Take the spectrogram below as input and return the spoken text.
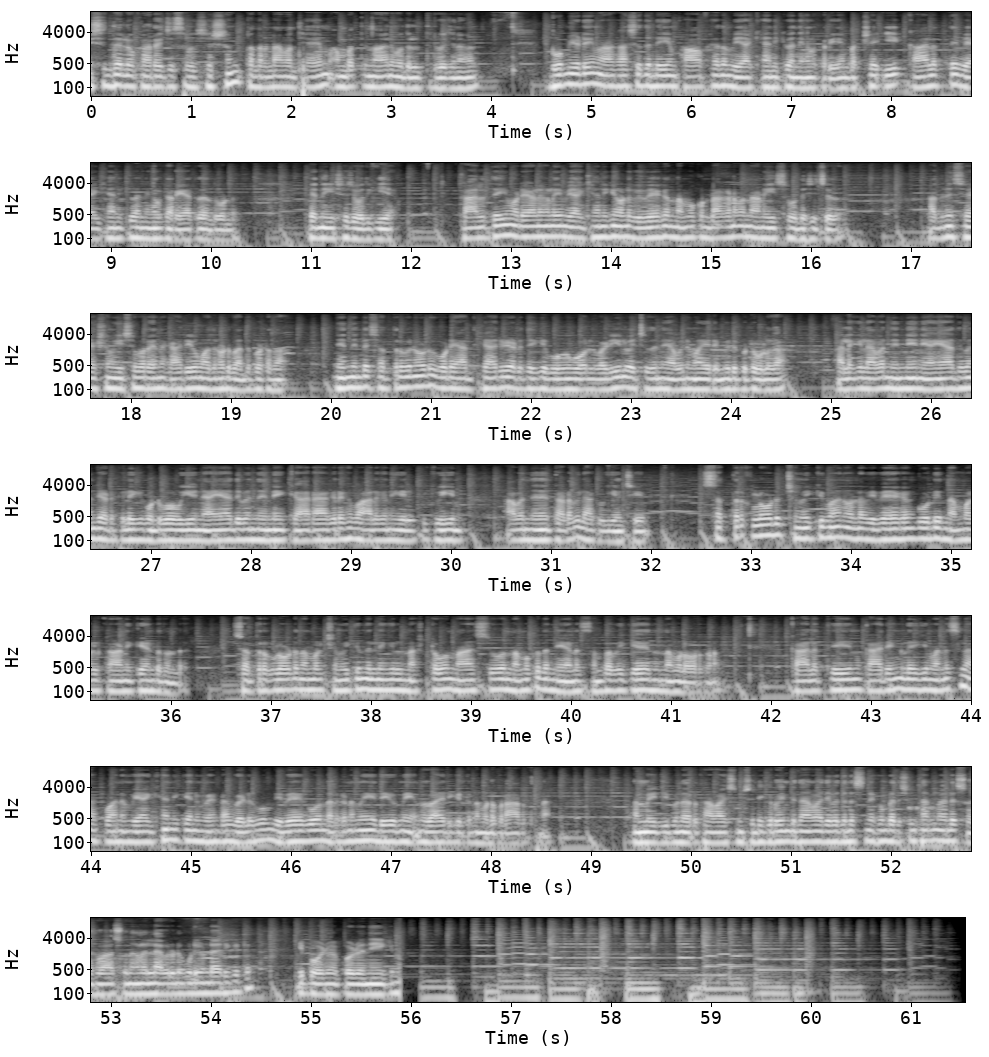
വിശുദ്ധ ലോകാറേജ് സുവിശേഷം പന്ത്രണ്ടാം അധ്യായം അമ്പത്തിനാല് മുതൽ തിരുവചനങ്ങൾ. ഭൂമിയുടെയും ആകാശത്തിന്റെയും ഭാവഭേദം വ്യാഖ്യാനിക്കുവാൻ നിങ്ങൾക്കറിയാം. പക്ഷേ ഈ കാലത്തെ വ്യാഖ്യാനിക്കുവാൻ നിങ്ങൾക്കറിയാത്തത് എന്തുകൊണ്ട്? എന്ന് ഈശോ ചോദിക്കുക. കാലത്തെയും അടയാളങ്ങളെയും വ്യാഖ്യാനിക്കാനുള്ള വിവേകം നമുക്കുണ്ടാകണമെന്നാണ് ഈശോ ഉദ്ദേശിച്ചത്. അതിനുശേഷം ഈശോ പറയുന്ന കാര്യവും അതിനോട് ബന്ധപ്പെട്ടതാണ്. നീ നിന്റെ ശത്രുവിനോട് കൂടെ അധികാരിയുടെ അടുത്തേക്ക് പോകുമ്പോൾ വഴിയിൽ വെച്ച് തന്നെ അവനുമായി രമ്യതപ്പെട്ടുകൊള്ളുക അല്ലെങ്കിൽ അവൻ നിന്നെ ന്യായാധിപന്റെ അടുക്കിലേക്ക് കൊണ്ടുപോവുകയും ന്യായാധിപൻ നിന്നെ കാരാഗ്രഹ പാലകനെ ഏൽപ്പിക്കുകയും അവൻ നിന്നെ തടവിലാക്കുകയും ചെയ്യും. ശത്രുക്കളോട് ക്ഷമിക്കുവാനുള്ള വിവേകം കൂടി നമ്മൾ കാണിക്കേണ്ടതുണ്ട്. ശത്രുക്കളോട് നമ്മൾ ക്ഷമിക്കുന്നില്ലെങ്കിൽ നഷ്ടവും നാശവും നമുക്ക് തന്നെയാണ് സംഭവിക്കുക എന്ന് നമ്മൾ ഓർക്കണം. കാലത്തെയും കാര്യങ്ങളെയും മനസ്സിലാക്കുവാനും വ്യാഖ്യാനിക്കാനും വേണ്ട വെളിവും വിവേകവും നൽകണമേ ദൈവമേ എന്നതായിരിക്കട്ടെ നമ്മുടെ പ്രാർത്ഥന. നമ്മെ ജീവന കർത്താവായ ശംശരിക്കറും പിതാവായ ദൈവത്തിന്റെ സ്നേഹവും പരിശുദ്ധാത്മാവിന്റെ സഹവാസവും നിങ്ങൾ എല്ലാവരോടും കൂടി ഉണ്ടായിരിക്കട്ടെ. ഇപ്പോഴും എപ്പോഴും നീക്കും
